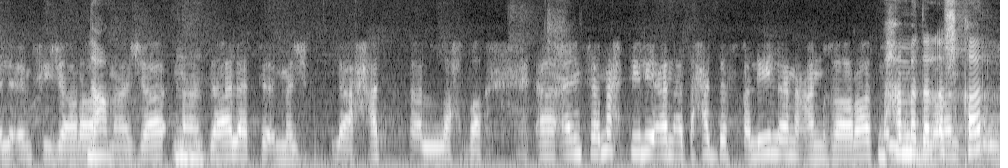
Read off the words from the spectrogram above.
الانفجارات نعم. ما, جاء ما زالت مجهولة حتى اللحظة إن سمحت لي أن أتحدث قليلا عن غارات محمد الأشقر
